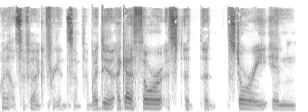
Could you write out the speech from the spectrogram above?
what else? I feel like I'm forgetting something. But I do. I got a Thor a, a story in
